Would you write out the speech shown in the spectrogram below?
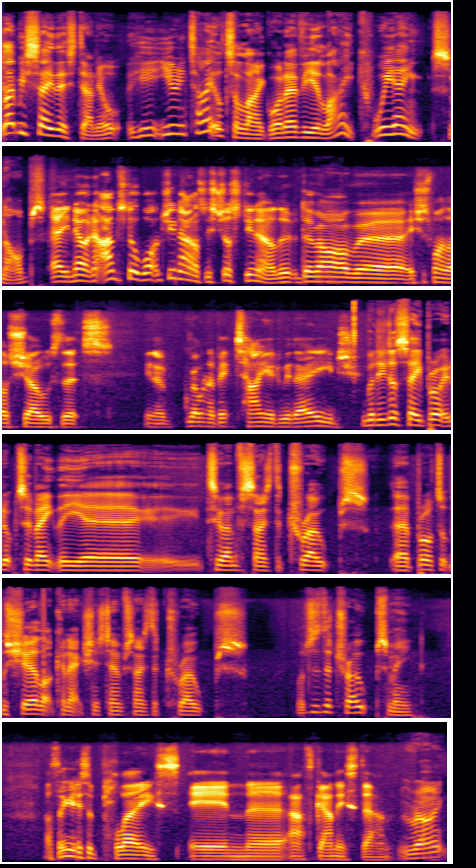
Let me say this, Daniel. He, you're entitled to like whatever you like. We ain't snobs. Hey, no, no, I'm still watching House. It's just you know there, there are. Uh, it's just one of those shows that's you know grown a bit tired with age. But he does say he brought it up to make the uh, to emphasise the tropes. Uh, brought up the Sherlock connections to emphasise the tropes. What does the tropes mean? I think it's a place in uh, Afghanistan. Right.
